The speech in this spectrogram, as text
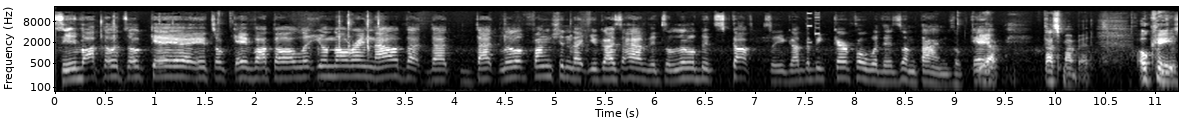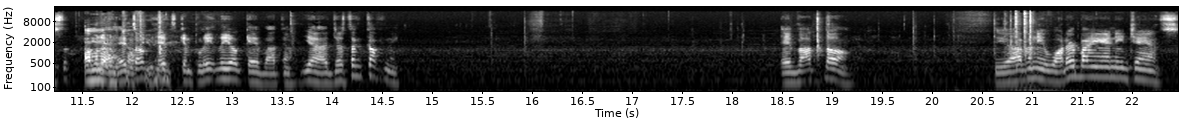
See, Vato, it's okay. It's okay, Vato. I'll let you know right now that that that little function that you guys have, it's a little bit scuffed, so you got to be careful with it sometimes. Okay. Yep, that's my bad. Okay, Just- I'm gonna yeah, it's, uncuff o- you. it's completely okay, Vato. Yeah, just uncuff me. Hey, Vato. Do you have any water by any chance?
